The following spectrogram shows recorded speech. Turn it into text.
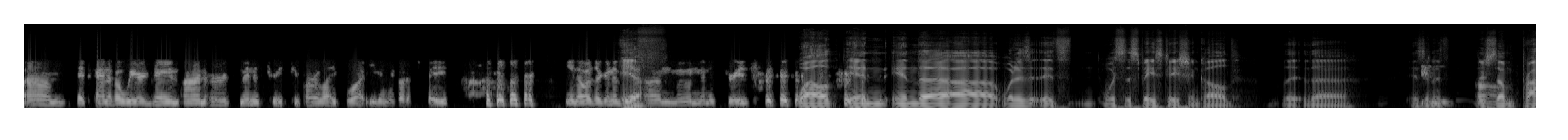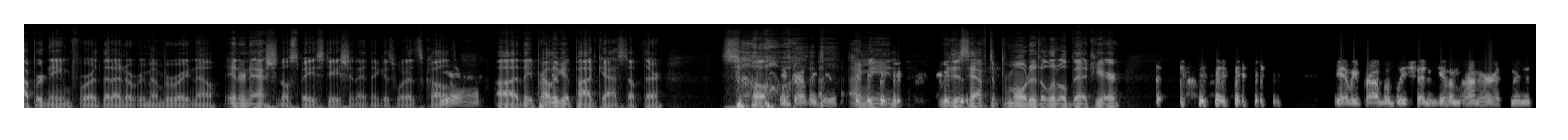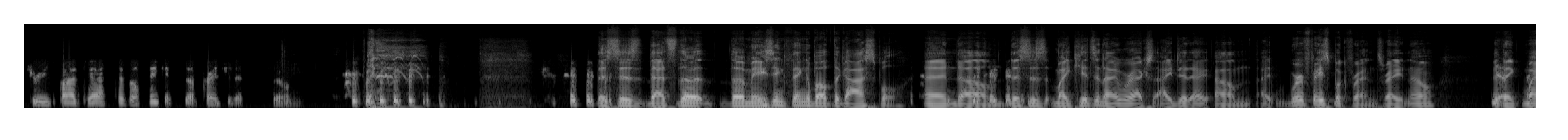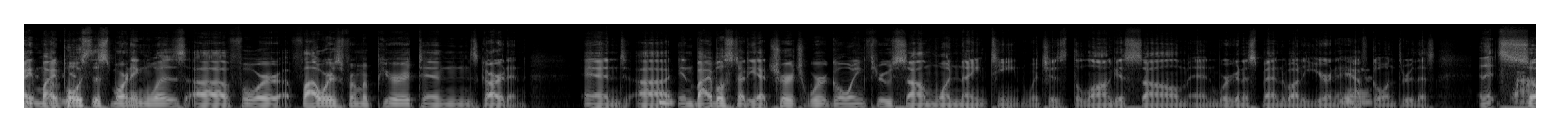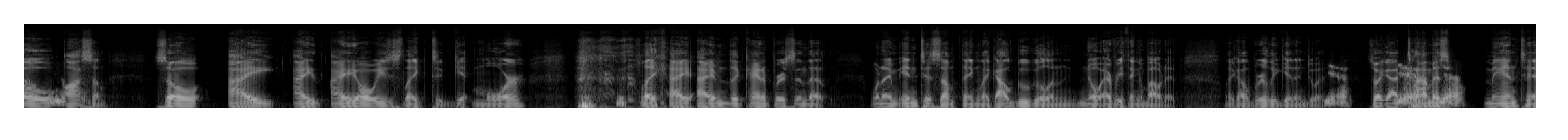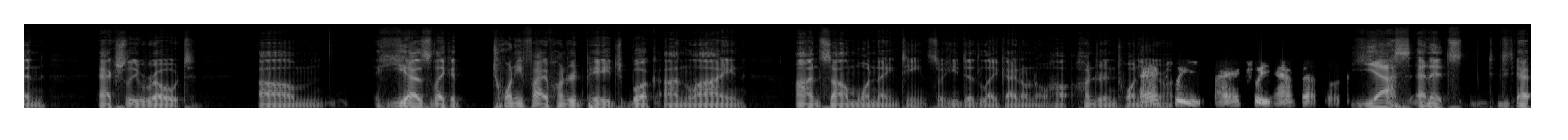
um, it's kind of a weird name on earth ministries people are like what? You're gonna go to space? You know is there gonna be if, on moon ministries? Well in in the uh what is it? It's what's the space station called? The the isn't it there's um, some proper name for it that I don't remember right now. International Space Station, I think, is what it's called. Yeah. Uh, they probably yep. get podcasts up there. So they probably do. I mean, we just have to promote it a little bit here. yeah, we probably shouldn't give them on Earth Ministries podcast because they'll think it's a prejudice. So. this is that's the the amazing thing about the gospel and um, this is my kids and I were actually I did I, um I, we're Facebook friends right now. I think my I think my so, post this morning was uh, for flowers from a Puritan's garden, and uh, mm-hmm. in Bible study at church we're going through Psalm 119, which is the longest psalm, and we're going to spend about a year and a yeah. half going through this, and it's wow, so beautiful. awesome. So I I I always like to get more. like I I'm the kind of person that when I'm into something, like I'll Google and know everything about it. Like I'll really get into it. Yeah. So I got yeah, Thomas yeah. Manton actually wrote um he has like a 2500 page book online on Psalm 119. So he did like I don't know 120 I actually I actually have that book. Yes, and it's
